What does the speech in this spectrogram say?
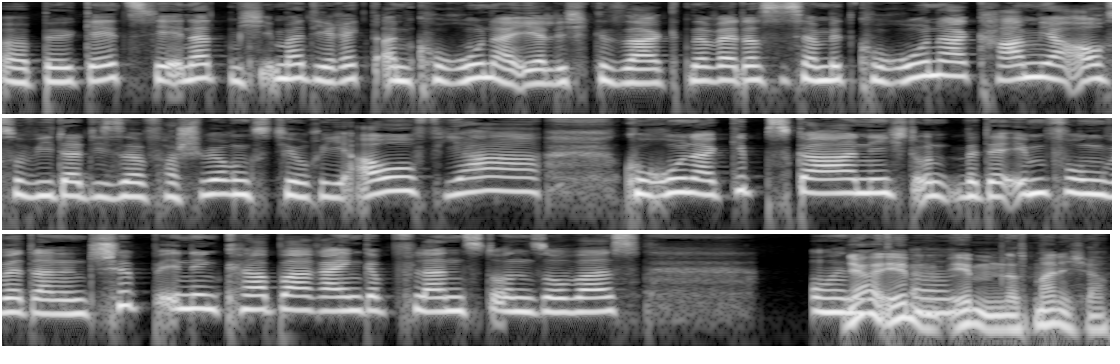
äh, Bill Gates, die erinnert mich immer direkt an Corona, ehrlich gesagt. Ne? Weil das ist ja mit Corona kam ja auch so wieder diese Verschwörungstheorie auf. Ja, Corona gibt's gar nicht und mit der Impfung wird dann ein Chip in den Körper reingepflanzt und sowas. Und, ja, eben, äh, eben, das meine ich ja.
